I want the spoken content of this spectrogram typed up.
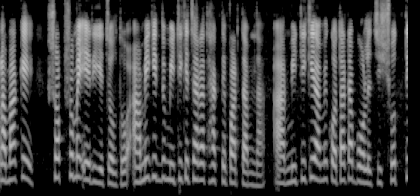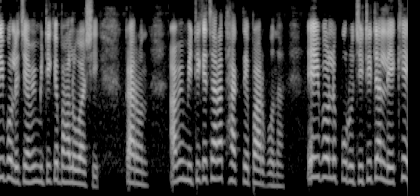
আমাকে সবসময় এড়িয়ে চলতো। আমি কিন্তু মিঠিকে ছাড়া থাকতে পারতাম না। আর মিঠিকে আমি কথাটা বলেছি সত্যি বলেছি, আমি মিঠিকে ভালোবাসি। কারণ আমি মিঠিকে ছাড়া থাকতে পারব না। এই বলে পুরো চিঠিটা লেখে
